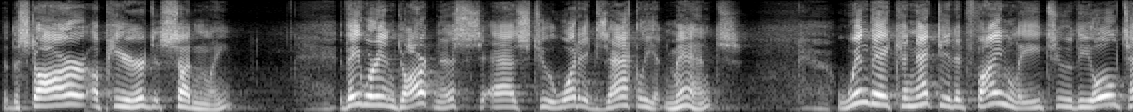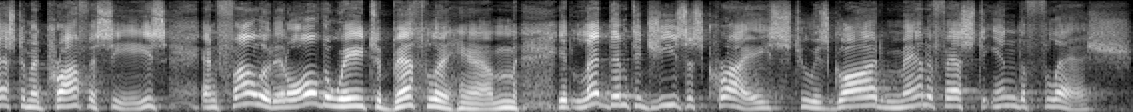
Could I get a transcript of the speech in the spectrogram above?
The star appeared suddenly. They were in darkness as to what exactly it meant. When they connected it finally to the Old Testament prophecies and followed it all the way to Bethlehem, it led them to Jesus Christ, who is God manifest in the flesh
